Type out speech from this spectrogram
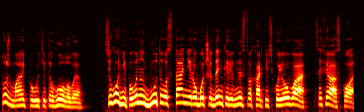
тож мають полетіти голови. Сьогодні повинен бути останній робочий день керівництва Харківської ОВА. Це фіаско.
